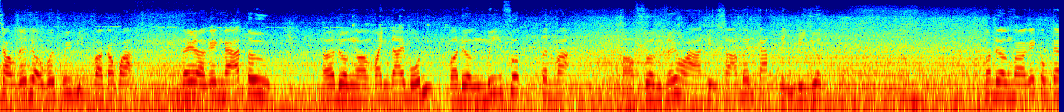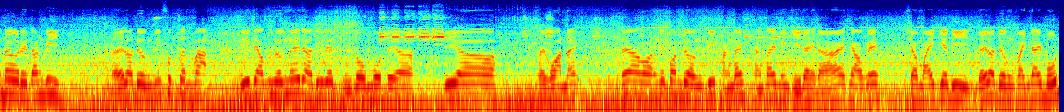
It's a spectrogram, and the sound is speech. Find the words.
trọng giới thiệu với quý vị và các bạn. Đây là cái ngã tư ờ, đường ờ, Vành Đai 4 và đường Mỹ Phước Tân Vạn ở phường Thới Hòa, thị xã Bến Cát, tỉnh Bình Dương. Con đường mà cái container này đang đi Đấy là đường Mỹ Phước Tân Vạn. Đi theo cái hướng đấy là đi lên thủ dầu một để ờ, đi Sài Gòn đấy. Thế còn cái con đường đi thẳng đây, thẳng tay mình chỉ đây. Đấy, theo cái xe máy kia đi. Đấy là đường Vành Đai 4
